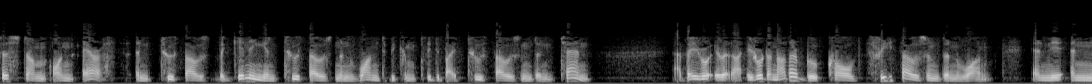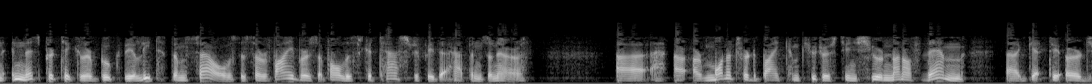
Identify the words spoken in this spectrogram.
system on Earth in 2000, beginning in 2001 to be completed by 2010. Uh, he, wrote, uh, he wrote another book called 3001. And in, in, in this particular book, the elite themselves, the survivors of all this catastrophe that happens on Earth, uh, are, are, monitored by computers to ensure none of them uh, get the urge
